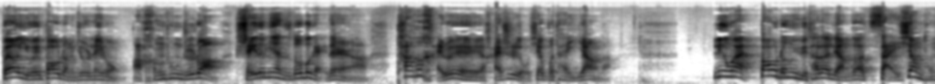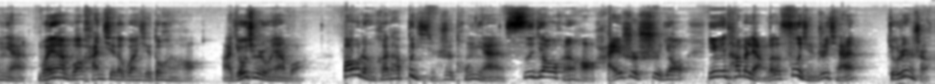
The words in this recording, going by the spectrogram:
不要以为包拯就是那种啊横冲直撞、谁的面子都不给的人啊。他和海瑞还是有些不太一样的。另外，包拯与他的两个宰相童年文彦博、韩琦的关系都很好啊，尤其是文彦博。包拯和他不仅是同年私交很好，还是世交，因为他们两个的父亲之前就认识了。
